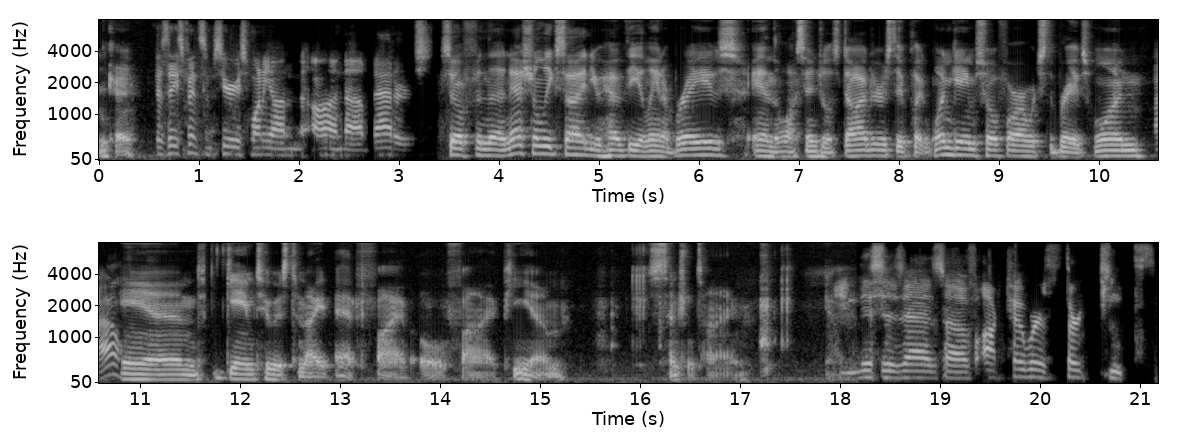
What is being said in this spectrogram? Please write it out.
Okay. because they spent some serious money on on uh, batters. So from the National League side, you have the Atlanta Braves and the Los Angeles Dodgers. They've played one game so far, which the Braves won, Wow. and game two is tonight at 5:05 p.m. Central Time. And this is as of October 13th.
